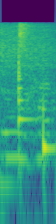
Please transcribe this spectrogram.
so happy.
